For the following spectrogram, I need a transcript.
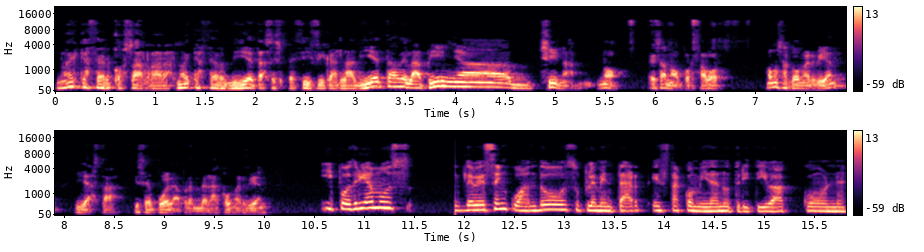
no hay que hacer cosas raras, no hay que hacer dietas específicas. La dieta de la piña china, no, esa no, por favor. Vamos a comer bien y ya está. Y se puede aprender a comer bien. ¿Y podríamos de vez en cuando suplementar esta comida nutritiva con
